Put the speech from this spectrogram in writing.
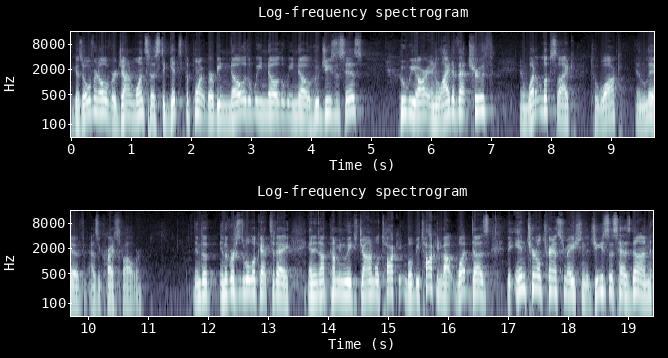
Because over and over, John wants us to get to the point where we know that we know that we know who Jesus is, who we are in light of that truth, and what it looks like to walk and live as a Christ follower. In the, in the verses we'll look at today and in upcoming weeks, John will, talk, will be talking about what does the internal transformation that Jesus has done,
